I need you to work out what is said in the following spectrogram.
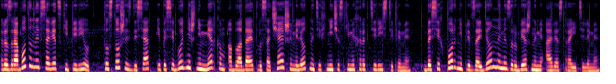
Разработанный в советский период, Ту-160 и по сегодняшним меркам обладает высочайшими летно-техническими характеристиками, до сих пор непревзойденными зарубежными авиастроителями.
